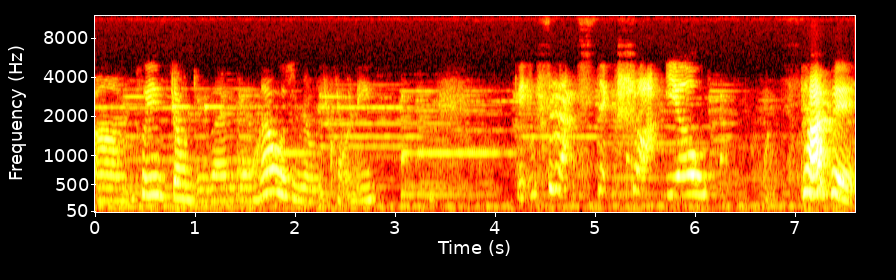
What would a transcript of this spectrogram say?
um, please don't do that again. That was really corny. Did you see that sick shot, yo? Stop it!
